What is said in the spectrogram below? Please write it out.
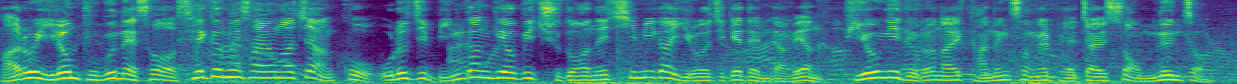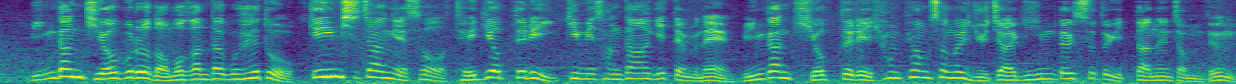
바로 이런 부분에서 세금을 사용하지 않고 오로지 민간기업이 주도하는 심의가 이루어지게 된다면 비용이 늘어날 가능성을 배제할 수 없는 점 민간 기업으로 넘어간다고 해도 게임 시장에서 대기업들의 입김이 상당하기 때문에 민간 기업들의 형평성을 유지하기 힘들 수도 있다는 점 등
